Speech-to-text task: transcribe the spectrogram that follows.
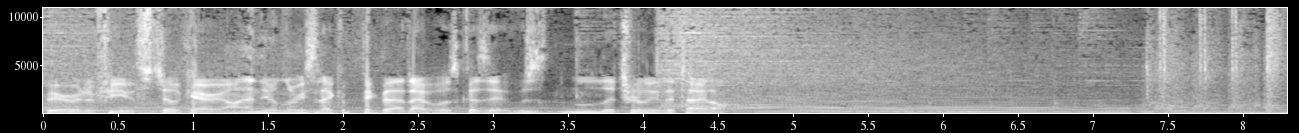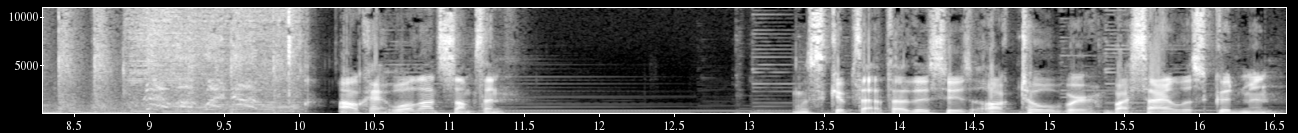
Spirit of Youth still carry on, and the only reason I could pick that out was because it was literally the title. Okay, well that's something. Let's skip that though. This is October by Silas Goodman.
